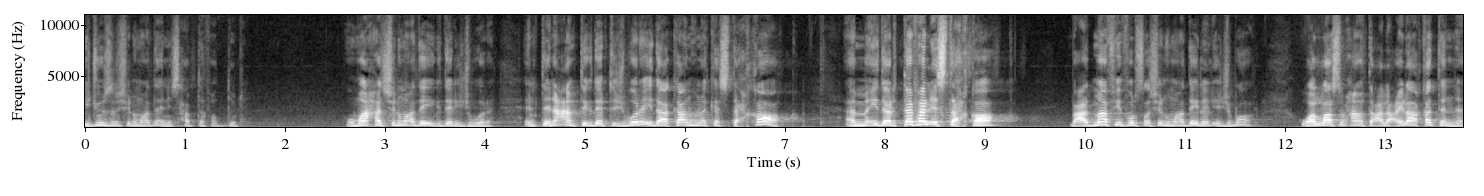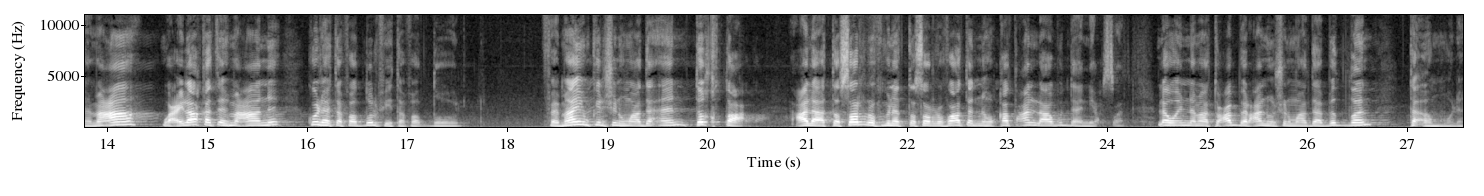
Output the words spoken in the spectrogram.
يجوز لشنو ماذا أن يسحب تفضله وما حد شنو ماذا يقدر يجبره. أنت نعم تقدر تجبره إذا كان هناك استحقاق. أما إذا ارتفع الاستحقاق بعد ما في فرصة شنو ماذا للإجبار والله سبحانه وتعالى علاقتنا معه وعلاقته معنا كلها تفضل في تفضل. فما يمكن شنو ماذا أن تقطع على تصرف من التصرفات أنه قطعا لا بد أن يحصل. لو إنما تعبر عنه شنو ماذا بالظن تأملا.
